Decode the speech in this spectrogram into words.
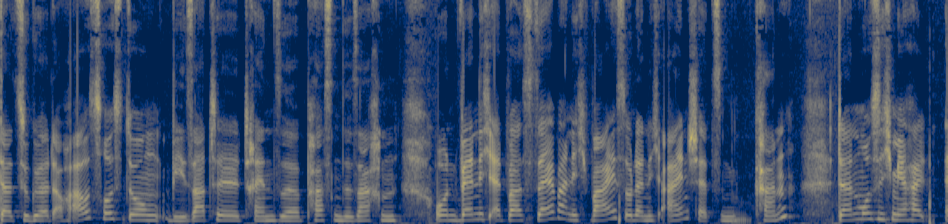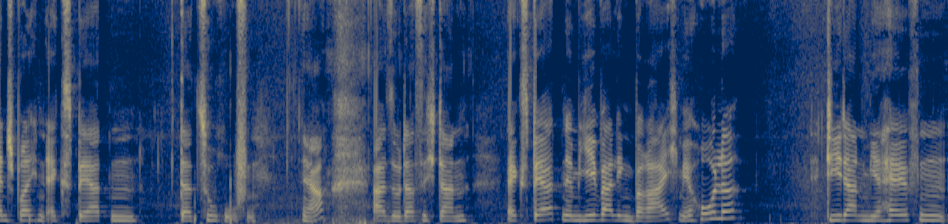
Dazu gehört auch Ausrüstung wie Sattel, Trense, passende Sachen. Und wenn ich etwas selber nicht weiß oder nicht einschätzen kann, dann muss ich mir halt entsprechend Experten dazu rufen. Ja, also dass ich dann Experten im jeweiligen Bereich mir hole, die dann mir helfen,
